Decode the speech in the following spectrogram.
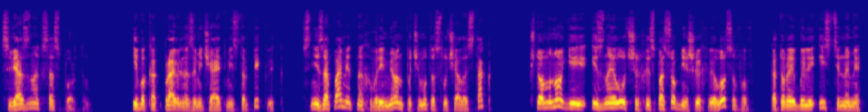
связанных со спортом ибо, как правильно замечает мистер Пиквик, с незапамятных времен почему-то случалось так, что многие из наилучших и способнейших философов, которые были истинными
